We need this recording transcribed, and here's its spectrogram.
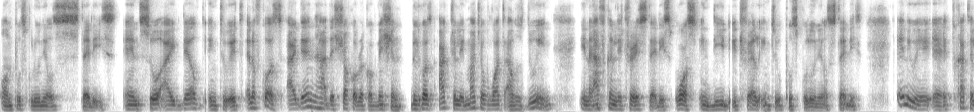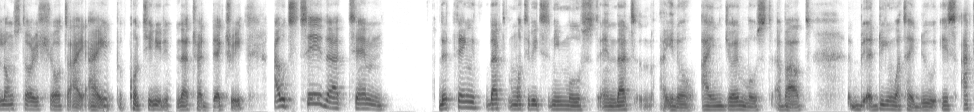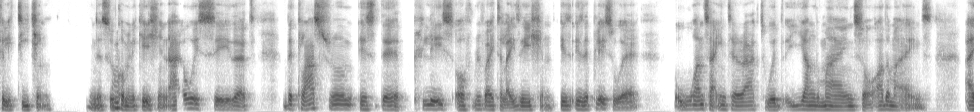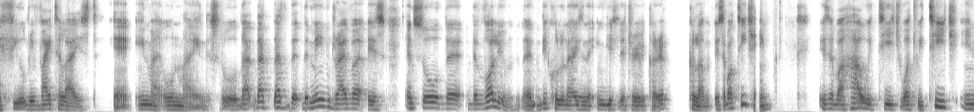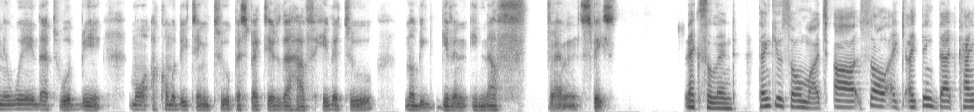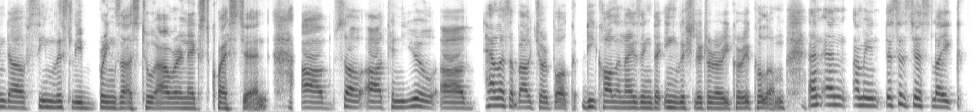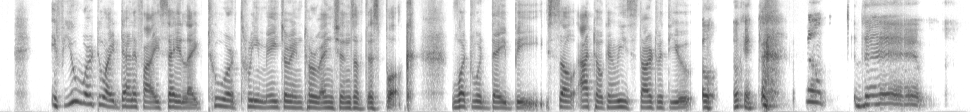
on postcolonial studies. And so I delved into it. And of course, I then had the shock of recognition because actually much of what I was doing in African literary studies was indeed, it fell into postcolonial studies. Anyway, uh, to cut a long story short, I, I continued in that trajectory. I would say that um, the thing that motivates me most and that, you know, I enjoy most about doing what I do is actually teaching. You know, so mm-hmm. communication. I always say that the classroom is the place of revitalization. is is a place where once I interact with young minds or other minds, I feel revitalized uh, in my own mind. So that that that's the, the main driver is, and so the the volume, uh, decolonizing the English literary curriculum, is about teaching is about how we teach what we teach in a way that would be more accommodating to perspectives that have hitherto not been given enough um, space. Excellent. Thank you so much. Uh, so I, I think that kind of seamlessly brings us to our next question. Uh, so uh, can you uh, tell us about your book, Decolonizing the English Literary Curriculum? And and I mean, this is just like if you were to identify, say, like two or three major interventions of this book, what would they be? So, Ato, can we start with you? Oh, okay. Well, the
